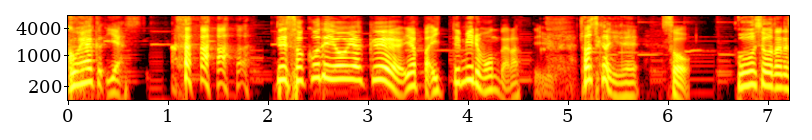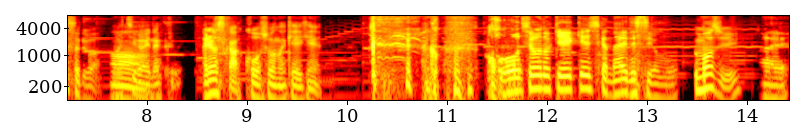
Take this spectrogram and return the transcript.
500、Yes。で、そこでようやく、やっぱ行ってみるもんだなっていう。確かにね。そう。交渉だね、それは。間違いなく。ありますか？交渉の経験。交渉の経験しかないですよ、もマジ？う。はい。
